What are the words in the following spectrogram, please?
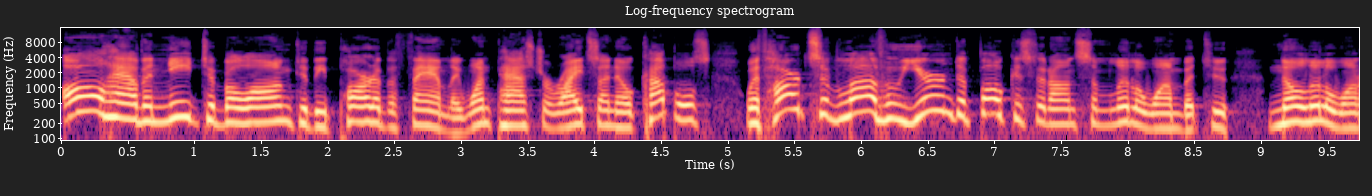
all have a need to belong to be part of a family. One pastor writes, I know couples with hearts of love who yearn to focus it on some little one, but to no little one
